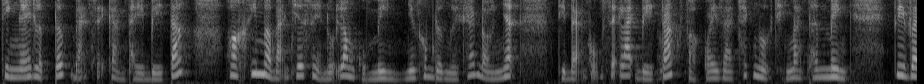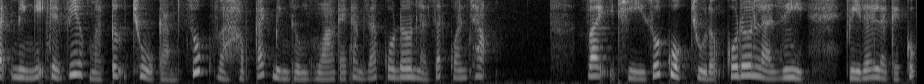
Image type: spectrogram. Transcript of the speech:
thì ngay lập tức bạn sẽ cảm thấy bế tắc. Hoặc khi mà bạn chia sẻ nỗi lòng của mình nhưng không được người khác đón nhận, thì bạn cũng sẽ lại bế tắc và quay ra trách ngược chính bản thân mình. Vì vậy, mình nghĩ cái việc mà tự chủ cảm xúc và học cách bình thường hóa cái cảm giác cô đơn là rất quan trọng Vậy thì rốt cuộc chủ động cô đơn là gì? Vì đây là cái cụm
